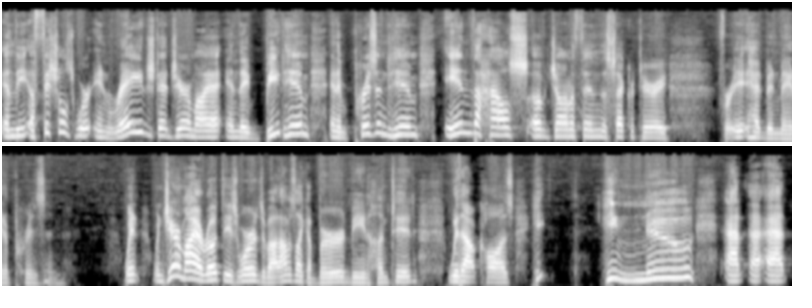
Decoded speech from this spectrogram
And the officials were enraged at Jeremiah and they beat him and imprisoned him in the house of Jonathan the secretary, for it had been made a prison. When, when Jeremiah wrote these words about, I was like a bird being hunted without cause, he, he knew at, at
